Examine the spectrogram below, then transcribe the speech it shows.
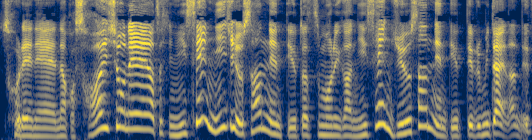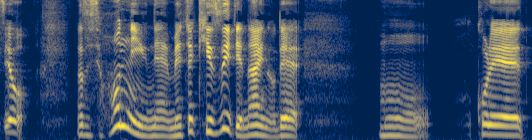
それね、なんか最初ね、私2023年って言ったつもりが2013年って言ってるみたいなんですよ。私本人ね、めっちゃ気づいてないので、もう、これ、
